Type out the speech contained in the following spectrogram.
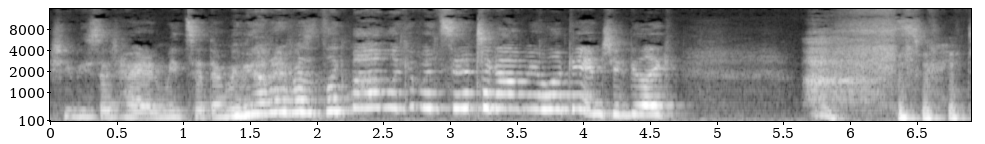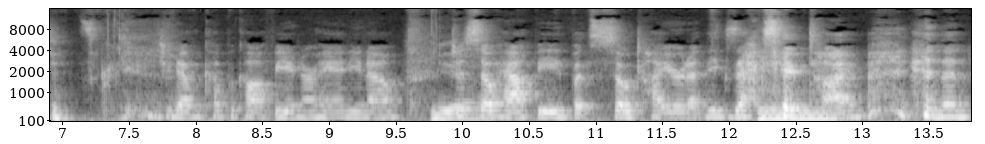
she'd be so tired, and we'd sit there and we'd be opening presents like, Mom, look at what Santa got me. Look at, and she'd be like, it's great. It's great. She'd have a cup of coffee in her hand, you know, Yeah. just so happy but so tired at the exact same Mhm. time. And then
